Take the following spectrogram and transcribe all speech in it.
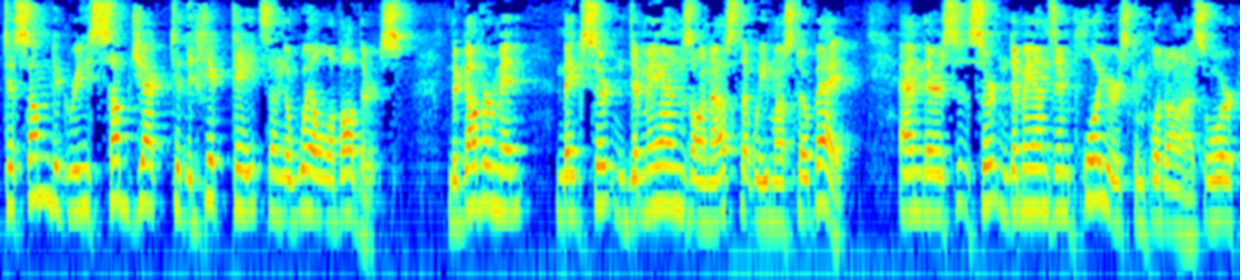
to some degree subject to the dictates and the will of others. The government makes certain demands on us that we must obey. And there's certain demands employers can put on us, or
